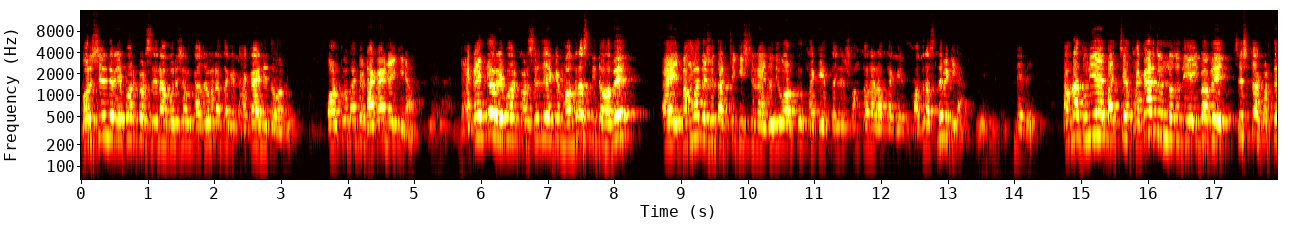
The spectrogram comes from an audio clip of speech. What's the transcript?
বরিশালদের রেফার করছে না বরিশাল কাজ হবে না তাকে ঢাকায় নিতে হবে। অর্থ থাকবে ঢাকায় নাই কিনা? ঢাকাইতেও রেফার করছে যে একে মাদ্রাস নিতে হবে। এই বাংলাদেশে তার চিকিৎসা নাই। যদি অর্থ থাকে তাহলে সন্তানেরা তাকে মাদ্রাস নেবে কিনা? নেবে। আমরা দুনিয়ায় বাচ্চা থাকার জন্য যদি এইভাবে চেষ্টা করতে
